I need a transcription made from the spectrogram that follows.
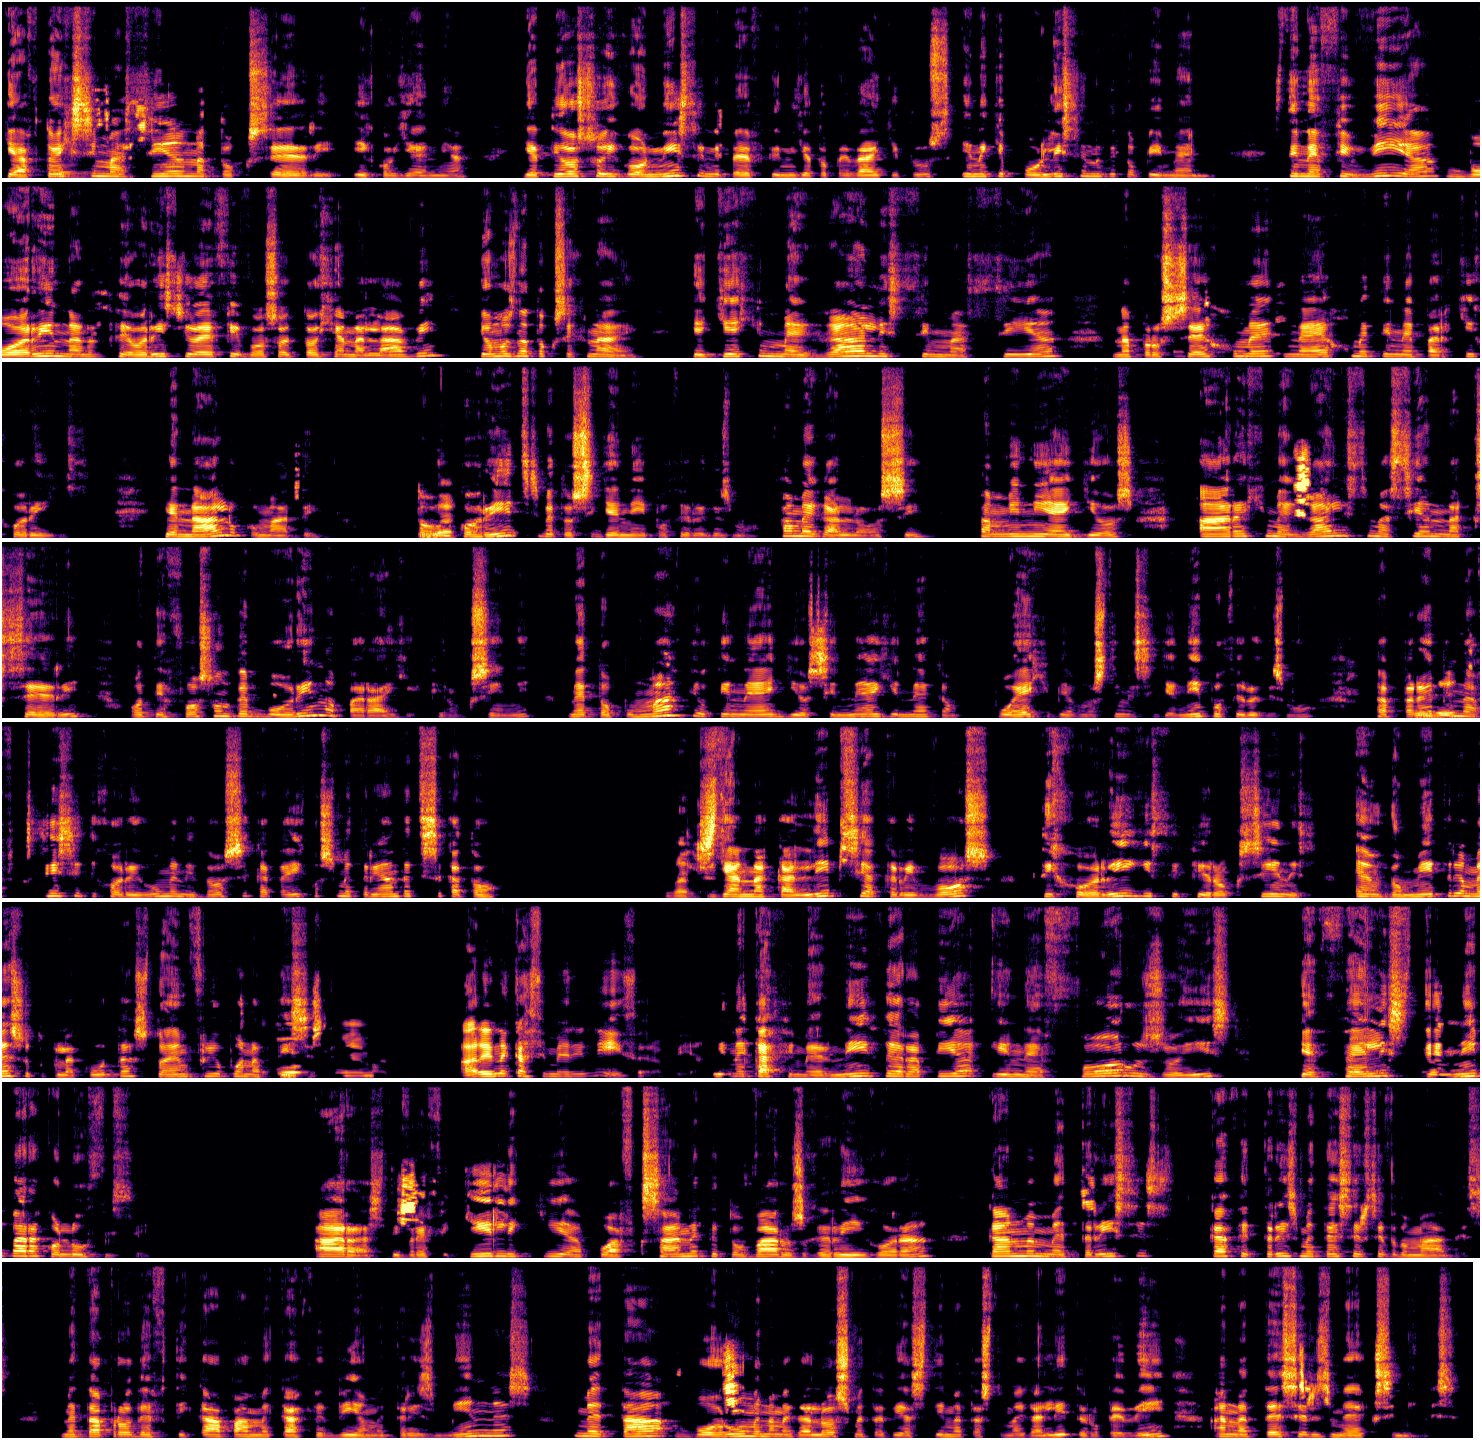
Και αυτό έχει σημασία να το ξέρει η οικογένεια, γιατί όσο οι γονείς είναι υπεύθυνοι για το παιδάκι τους, είναι και πολύ συνειδητοποιημένοι. Στην εφηβεία μπορεί να θεωρήσει ο έφηβος ότι το έχει αναλάβει και όμως να το ξεχνάει. Και εκεί έχει μεγάλη σημασία να προσέχουμε να έχουμε την επαρκή χορήγηση. Και ένα άλλο κομμάτι, το ναι. κορίτσι με το συγγενή υποθυροειδισμό θα μεγαλώσει, θα μείνει έγκυος, άρα έχει μεγάλη σημασία να ξέρει ότι εφόσον δεν μπορεί να παράγει θυροξίνη, με το που μάθει ότι είναι έγκυος η νέα γυναίκα που έχει διαγνωστεί με συγγενή υποθυροειδισμό, θα πρεπει να αυξήσει τη χορηγούμενη δόση κατά 20 με 30%. Για να καλύψει ακριβώς τη χορήγηση θυροξίνης ενδομήτρια μέσω του πλακούντα στο έμβριο που αναπτύσσεται. Άρα είναι καθημερινή η θεραπεία. Είναι καθημερινή η θεραπεία, είναι φόρους ζωής και θέλει στενή παρακολούθηση. Άρα, στη βρεφική ηλικία που αυξάνεται το βάρος γρήγορα, κάνουμε μετρήσεις κάθε τρεις με τέσσερις εβδομάδες. Μετά προοδευτικά πάμε κάθε δύο με τρεις μήνες. Μετά μπορούμε να μεγαλώσουμε τα διαστήματα στο μεγαλύτερο παιδί ανά τέσσερις με έξι μήνες.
